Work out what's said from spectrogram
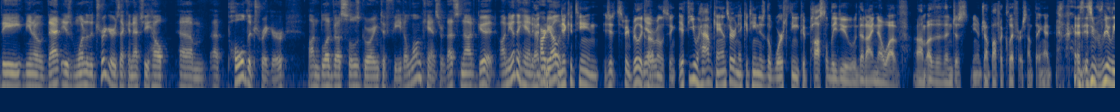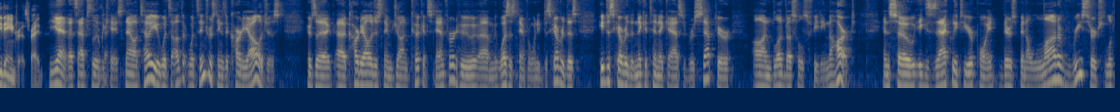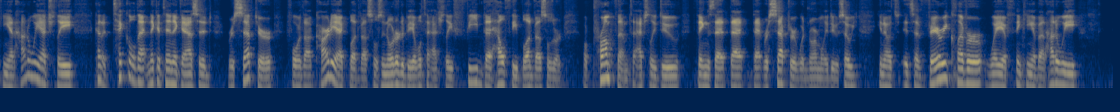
The you know that is one of the triggers that can actually help um, uh, pull the trigger on blood vessels growing to feed a lung cancer. That's not good. On the other hand, a cardiologist. Nicotine, just to be really clear, Yeah. listening, if you have cancer, nicotine is the worst thing you could possibly do that I know of, um, other than just you know jump off a cliff or something. I, it's really dangerous, right? Yeah, that's absolutely the case. Now I'll tell you what's other what's interesting is a cardiologist. There's a, a cardiologist named John Cooke at Stanford who um, was at Stanford when he discovered this. He discovered the nicotinic acid receptor on blood vessels feeding the heart. And so, exactly to your point, there's been a lot of research looking at how do we actually kind of tickle that nicotinic acid receptor for the cardiac blood vessels in order to be able to actually feed the healthy blood vessels or or prompt them to actually do things that that that receptor would normally do. So you know it's it's a very clever way of thinking about how do we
